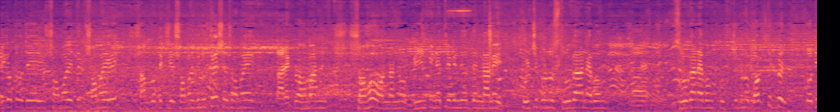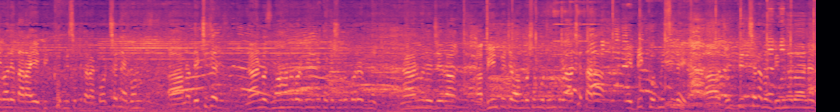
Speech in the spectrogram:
বিগত যে সময়ে সময়ে, সাম্প্রতিক যে সময়গুলোতে, সে সময়ে তারেক রহমান সহ অন্যান্য বিএনপি নেতৃবৃন্দদের নামে গুরুত্বপূর্ণ স্লোগান এবং স্লোগান এবং গুরুত্বপূর্ণ বক্তব্যের প্রতিবাদে তারা এই বিক্ষোভ মিছিলটি তারা করছেন এবং আমরা দেখছি যে নারায়ণগঞ্জ মহানগর বিএনপি থেকে শুরু করে, নারায়ণগঞ্জের যারা বিএনপির যে অঙ্গ সংগঠনগুলো আছে, তারা এই বিক্ষোভ মিছিলে যোগ দিচ্ছেন এবং বিভিন্ন ধরনের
